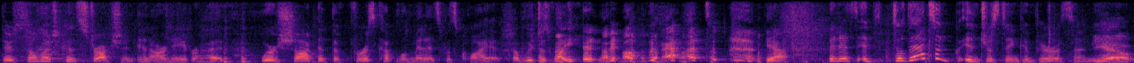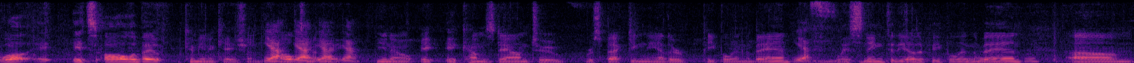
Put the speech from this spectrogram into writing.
There's so much construction in our neighborhood. We're shocked that the first couple of minutes was quiet. We just want you to know that. yeah, but it's it's so that's an interesting comparison. Yeah, well, it, it's all about communication. Yeah, yeah, ultimately. yeah, yeah. You know, it, it comes down to respecting the other people in the band. Yes. Listening to the other people in the band. Um,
